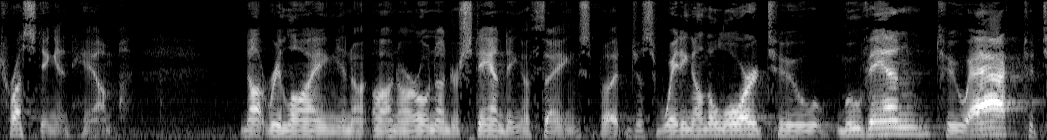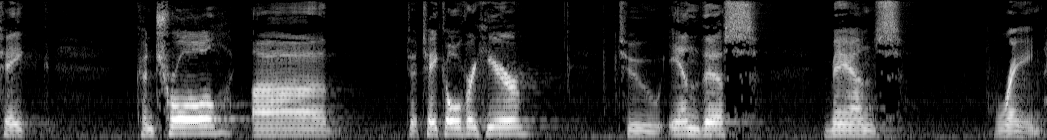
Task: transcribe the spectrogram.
trusting in Him not relying know, on our own understanding of things, but just waiting on the Lord to move in, to act, to take control, uh, to take over here, to end this man's reign.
